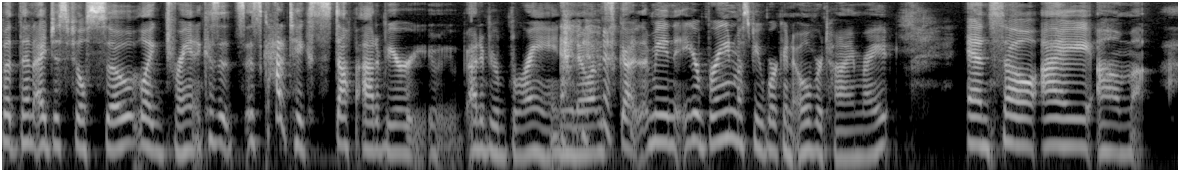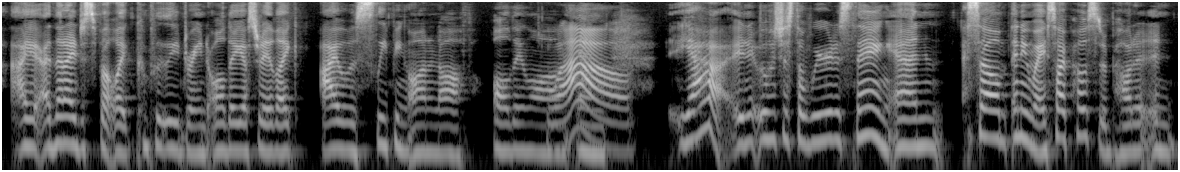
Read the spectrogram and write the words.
but then I just feel so like drained because it's it's got to take stuff out of your out of your brain, you know. It's got. I mean, your brain must be working overtime, right? And so I um I and then I just felt like completely drained all day yesterday. Like I was sleeping on and off all day long. and wow. yeah, and it was just the weirdest thing. And so anyway, so I posted about it and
